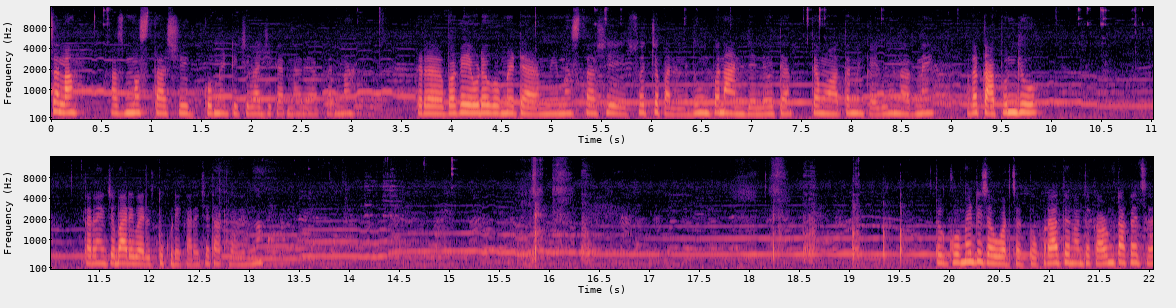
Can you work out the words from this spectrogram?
चला आज मस्त अशी गोमेटीची भाजी करणार आहे आपण ना. तर बघा एवढ्या गोमेट्या मी मस्त असे स्वच्छ पाण्याने धुवून पण आणलेल्या होत्या. त्यामुळे आता मी काही धुवणार नाही. आता कापून घेऊ. कारण याचे बारीक बारीक तुकडे करायचे आहेत आपल्याला ना. तर गोमेटीचा वरचा टोक राहतो ना ते काढून टाकायचा.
